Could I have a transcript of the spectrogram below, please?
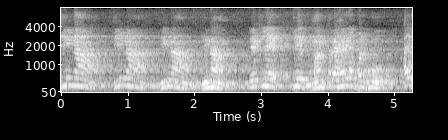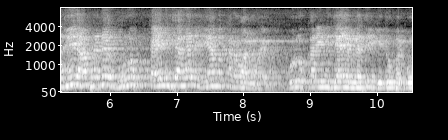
જીનામ જીનામ જીનામ જીનામ. એટલે જે મંત્ર હે ને પ્રભુ, આ જે આપણને ગુરુ કહી લીધા હે ને, એમ કરવાનું હોય ગુરુ કરીને જાય એમ નથી કીધું પ્રભુ.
